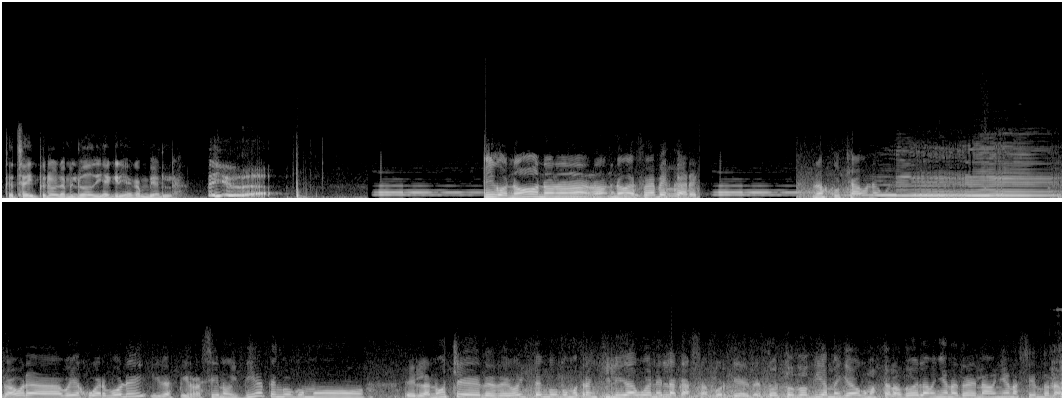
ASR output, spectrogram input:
¿cachai? Pero la melodía quería cambiarla. ¡Ayuda! Amigo, no, no, no, no, no, no me fui a pescar. No he escuchado Ahora voy a jugar volei y, y recién hoy día tengo como en la noche, desde hoy, tengo como tranquilidad, buena en la casa, porque todos estos dos días me he quedado como hasta las 2 de la mañana, 3 de la mañana haciendo la...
